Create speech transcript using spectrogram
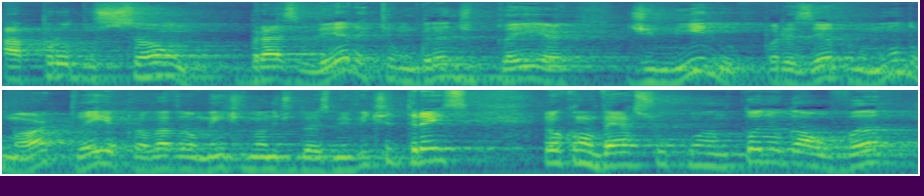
a produção brasileira, que é um grande player de milho, por exemplo, no mundo, o maior player provavelmente no ano de 2023. Eu converso com Antônio Galvão,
